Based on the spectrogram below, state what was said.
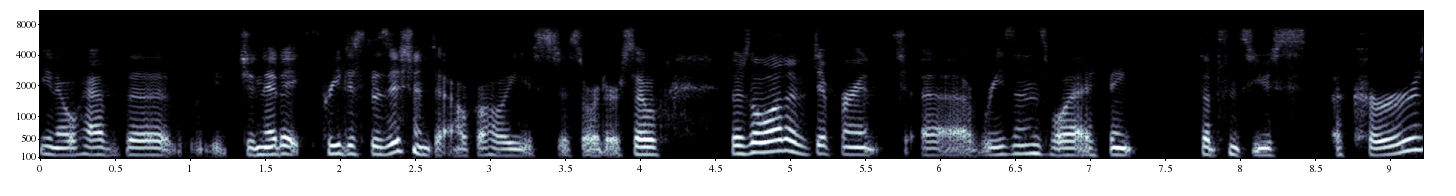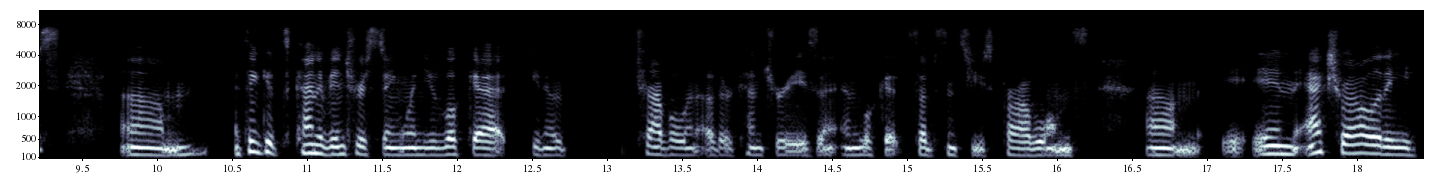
you know have the genetic predisposition to alcohol use disorder. So there's a lot of different uh, reasons why i think substance use occurs. Um, i think it's kind of interesting when you look at you know travel in other countries and, and look at substance use problems. Um, in actuality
